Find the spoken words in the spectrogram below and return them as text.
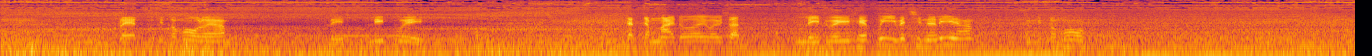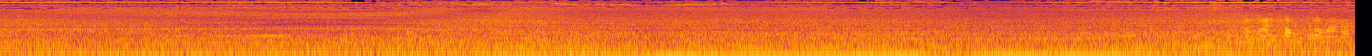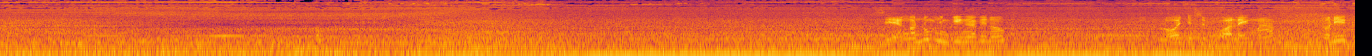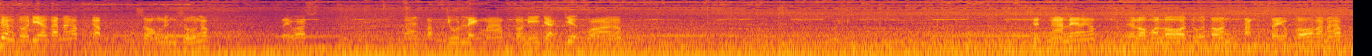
เบรด์ซิโตโมเลยครับลิดลิดวีจัดจำหน่ายโดยบริษัทลิดวีเฮฟวี่เวชชินารีนะครับซิโตโมทำงานคล่องตัวมากครับ เสียงก็นุ่มจริงๆนะพี่น้องร้อยเจ็ดสิบกว่าแรง ม้าครับตัวนี้เครื่องตัวเดียวกันนะครับกับ 210 ครับ แต่ว่าการปรับจูนแรงม้าครับตัวนี้จะเยอะกว่าครับ เสร็จงานแล้วนะครับ เดี๋ยวเรามารอดูตอนตักใส่กับล้อกันนะครับ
